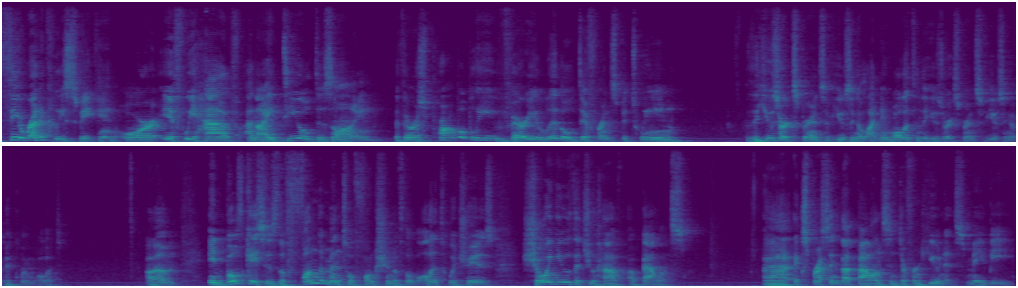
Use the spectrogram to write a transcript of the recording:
theoretically speaking, or if we have an ideal design, there is probably very little difference between the user experience of using a Lightning wallet and the user experience of using a Bitcoin wallet. Um, in both cases, the fundamental function of the wallet, which is showing you that you have a balance, uh, expressing that balance in different units, maybe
